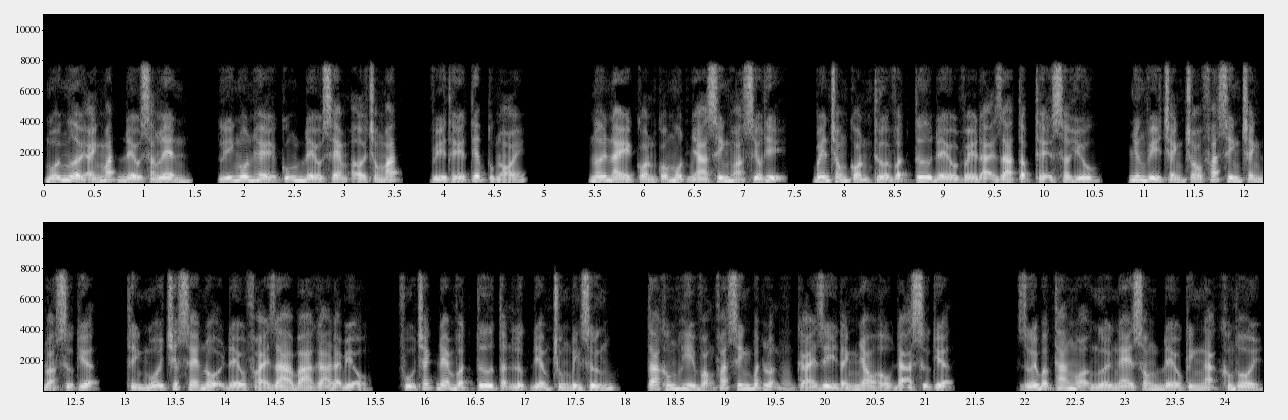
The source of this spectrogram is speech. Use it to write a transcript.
Mỗi người ánh mắt đều sáng lên, Lý Ngôn Hề cũng đều xem ở trong mắt, vì thế tiếp tục nói. Nơi này còn có một nhà sinh hoạt siêu thị, bên trong còn thừa vật tư đều về đại gia tập thể sở hữu, nhưng vì tránh cho phát sinh tranh đoạt sự kiện, thỉnh mỗi chiếc xe nội đều phái ra ba gã đại biểu, phụ trách đem vật tư tận lực điểm trung bình xứng, ta không hy vọng phát sinh bất luận cái gì đánh nhau hầu đả sự kiện. Dưới bậc thang mọi người nghe xong đều kinh ngạc không thôi.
